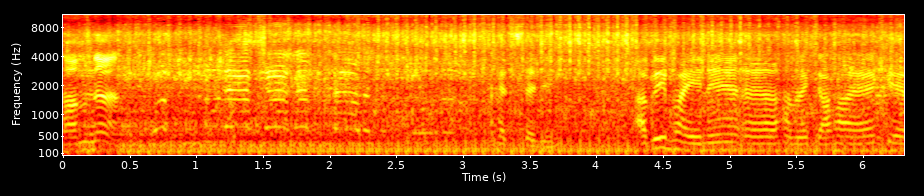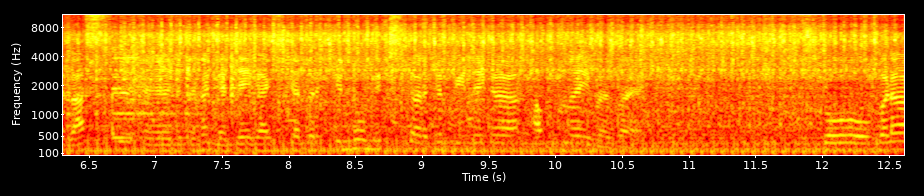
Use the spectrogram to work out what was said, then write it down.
हम ना अच्छा जी। अभी भाई ने हमें कहा है कि रस जो है ना, गन्ने का इसके अंदर किन्नू मिक्स करके पीने का अपना ही मज़ा है। तो बड़ा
